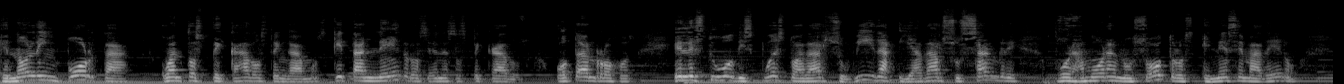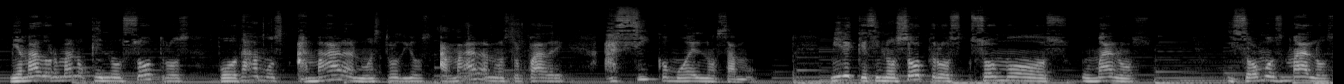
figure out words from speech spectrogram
que no le importa cuántos pecados tengamos, qué tan negros sean esos pecados o tan rojos, Él estuvo dispuesto a dar su vida y a dar su sangre por amor a nosotros en ese madero. Mi amado hermano, que nosotros podamos amar a nuestro Dios, amar a nuestro Padre, así como Él nos amó. Mire que si nosotros somos humanos y somos malos,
